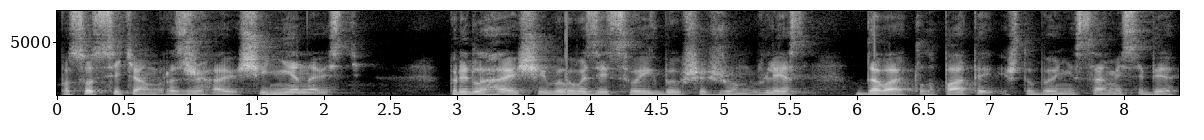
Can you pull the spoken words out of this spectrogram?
по соцсетям разжигающий ненависть, предлагающий вывозить своих бывших жен в лес, давать лопаты, и чтобы они сами себе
